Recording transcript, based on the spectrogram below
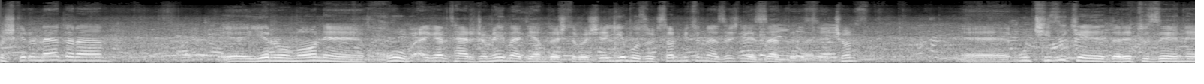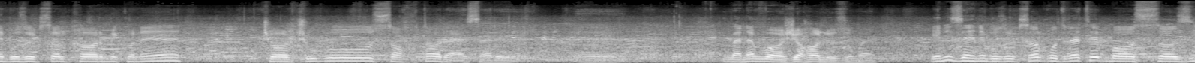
مشکل رو ندارن یه رمان خوب اگر ترجمه بدی هم داشته باشه یه بزرگسال می‌تونه ازش لذت ببره. چون اون چیزی که داره تو ذهن بزرگسال کار می‌کنه چارچوب و ساختار اثره. و نه واژه ها یعنی ذهن بزرگسال قدرت بازسازی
